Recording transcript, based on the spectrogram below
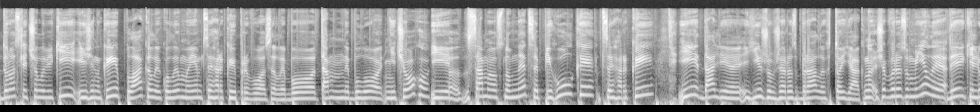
дорослі чоловіки і жінки плакали, коли ми їм цигарки привозили, бо там не було нічого. І е, саме основне це пігулки, цигарки, і далі їжу вже розбирали хто як. Ну щоб ви розуміли, деякі люди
